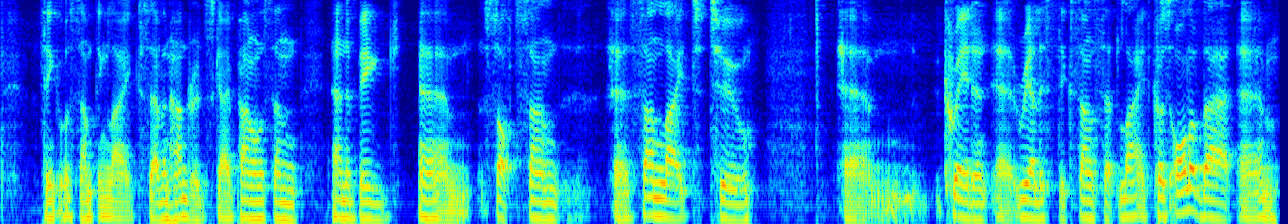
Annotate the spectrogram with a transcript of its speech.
I think it was something like 700 sky panels and and a big um, soft sun uh, sunlight to um, create a, a, realistic sunset light. Because all of that um,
